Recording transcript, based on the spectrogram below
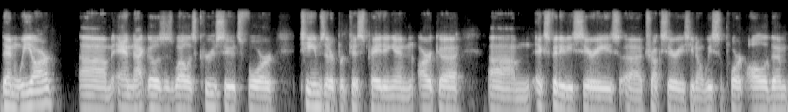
than we are um, and that goes as well as crew suits for teams that are participating in arca um, xfinity series uh, truck series you know we support all of them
